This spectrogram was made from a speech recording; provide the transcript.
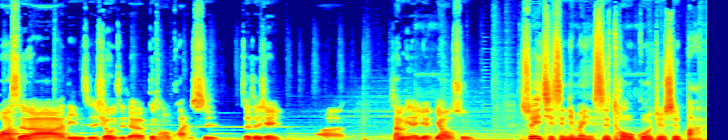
花色啊、领子、袖子的不同的款式的这些呃商品的要要素，所以其实你们也是透过就是把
